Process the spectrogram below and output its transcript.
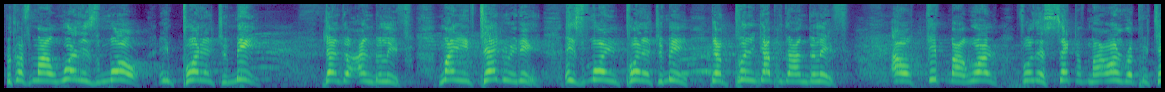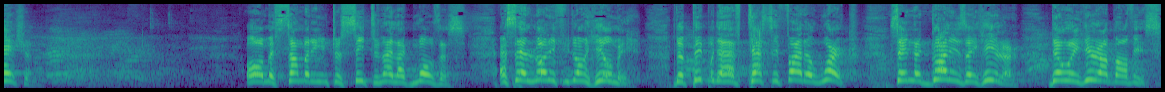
because my word is more important to me than the unbelief. My integrity is more important to me than putting up with the unbelief. I'll keep my word for the sake of my own reputation. Oh, may somebody intercede tonight like Moses and say, Lord, if you don't heal me, the people that have testified at work saying that God is a healer, they will hear about this.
